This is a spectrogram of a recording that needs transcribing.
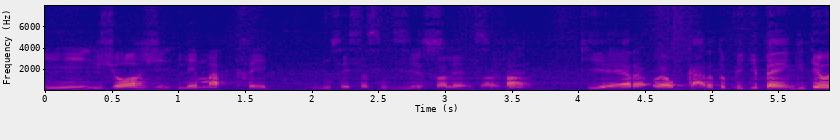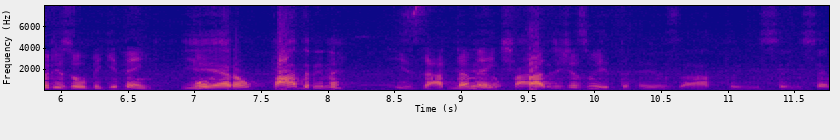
e Georges Lemaitre. Não sei se é assim que Isso, se fala. Que era é o cara do Big Bang. Teorizou o Big Bang. E Por... era um padre, né? Exatamente, padre. padre. jesuíta. Exato, isso, isso é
